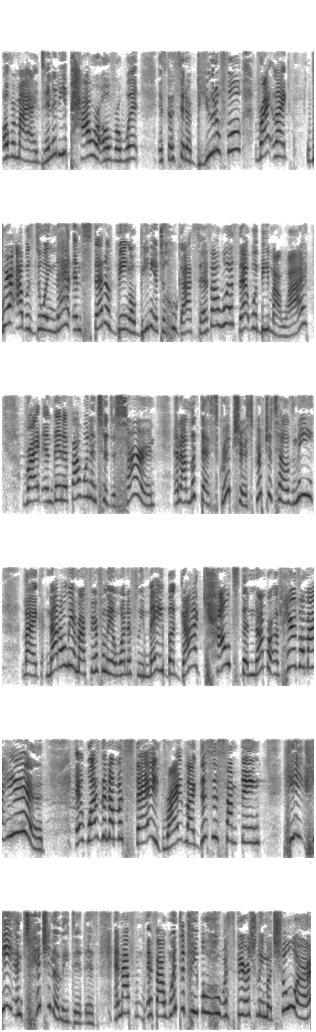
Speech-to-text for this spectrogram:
over my identity, power over what is considered beautiful, right? Like where I was doing that instead of being obedient to who God says I was, that would be my why, right? And then if I went into discern and I looked at scripture, scripture tells me like, not only am I fearfully and wonderfully made, but God counts the number of hairs on my head. It wasn't a mistake, right? Like this is something he he intentionally did this. And if, if I went to people who were spiritually mature,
